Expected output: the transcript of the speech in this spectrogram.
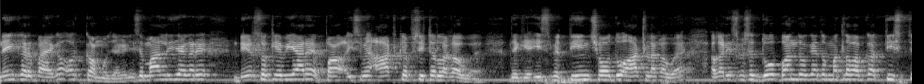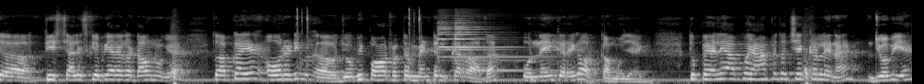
नहीं कर पाएगा और कम हो जाएगा। जैसे मान लीजिए, अगर ये डेढ़ सौ के है इसमें आठ कैपेसिटर लगा हुआ है। देखिए, इसमें तीन छः दो, आठ लगा हुआ है। अगर इसमें से दो बंद हो गया तो मतलब आपका तीस तीस, चालीस के अगर डाउन हो गया तो आपका ये ऑलरेडी जो भी पावर फैक्टर मेंटेन कर रहा था, वो नहीं करेगा और कम हो जाएगा। तो पहले आपको यहाँ पे तो चेक कर लेना है, जो भी है।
